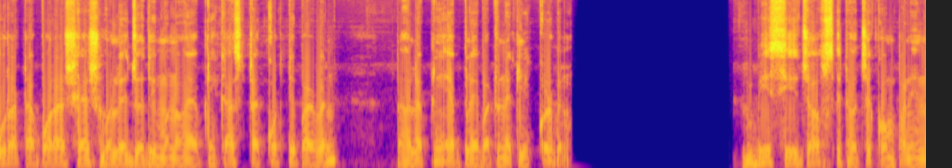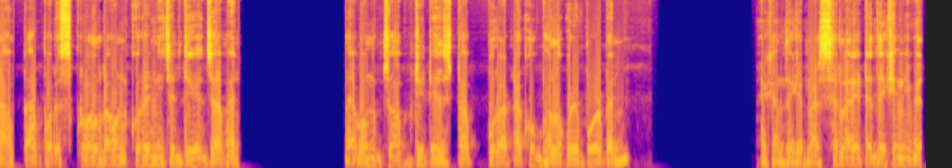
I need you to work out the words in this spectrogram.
পুরাটা পড়া শেষ হলে যদি মনে হয় আপনি কাজটা করতে পারবেন, তাহলে আপনি অ্যাপ্লাই বাটনে ক্লিক করবেন। বিসি জবস এটা হচ্ছে কোম্পানির নাম। তারপর স্ক্রল ডাউন করে নিচের দিকে যাবেন এবং জব ডিটেলসটা পুরাটা খুব ভালো করে পড়বেন। এখান থেকে আপনার স্যালারিটা দেখে নেবেন।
